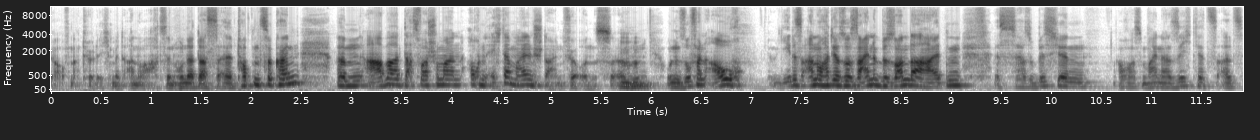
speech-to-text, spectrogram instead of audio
Wir hoffen natürlich mit Anno 1800 das äh, toppen zu können, ähm, aber das war schon mal ein, auch ein echter Meilenstein für uns. Ähm, Und insofern auch, jedes Anno hat ja so seine Besonderheiten. Es ist ja so ein bisschen, auch aus meiner Sicht jetzt als,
